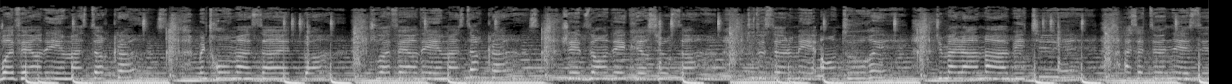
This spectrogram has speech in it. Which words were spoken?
Voudrais faire des masterclass, mais le trauma ça aide pas. Je dois faire des masterclass, j'ai besoin d'écrire sur ça. Toute seule mais entourée, du mal à m'habituer à cette nécessité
